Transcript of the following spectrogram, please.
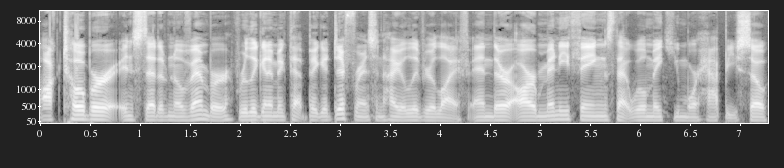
October instead of November really going to make that big a difference in how you live your life? And there are many things that will make you more happy. So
